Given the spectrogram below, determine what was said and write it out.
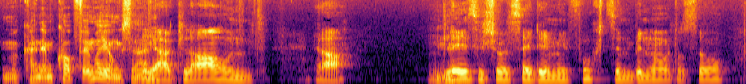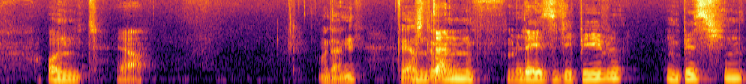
man kann im Kopf immer jung sein. Ja, klar, und ja, ich lese schon seitdem ich 15 bin oder so. Und ja, Und dann fährst und du. dann lese die Bibel ein bisschen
